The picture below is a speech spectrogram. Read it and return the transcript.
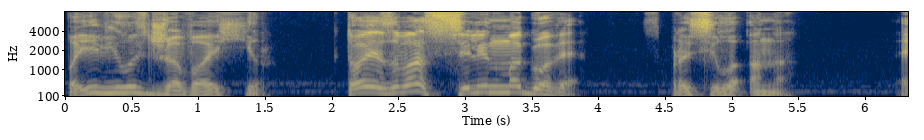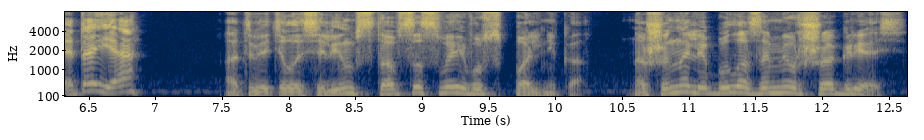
появилась Джава Хир. «Кто из вас Селин Магове?» – спросила она. «Это я», – ответила Селин, встав со своего спальника. На шинели была замерзшая грязь,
